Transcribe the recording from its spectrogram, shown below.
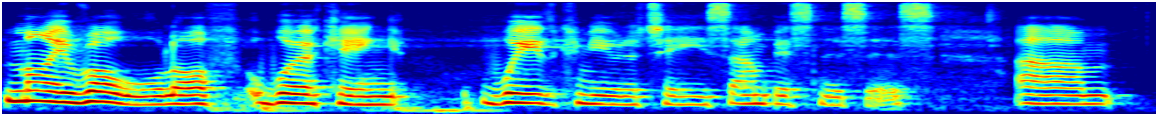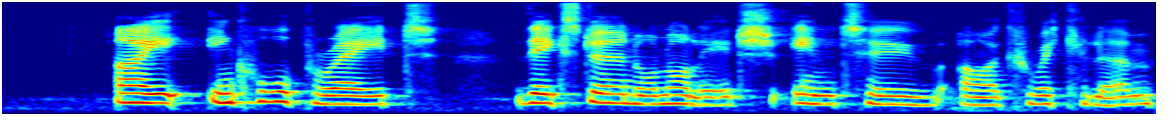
my role of working with communities and businesses, um, I incorporate the external knowledge into our curriculum.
